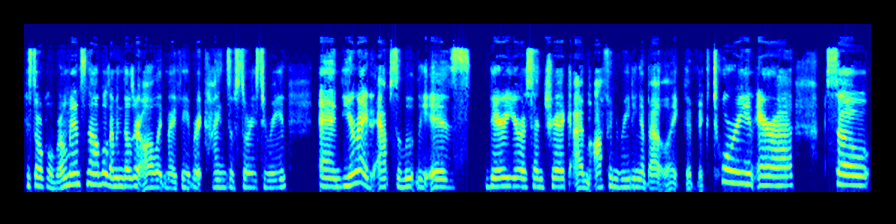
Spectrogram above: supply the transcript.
historical romance novels. I mean, those are all like my favorite kinds of stories to read. And you're right, it absolutely is very Eurocentric. I'm often reading about like the Victorian era. So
